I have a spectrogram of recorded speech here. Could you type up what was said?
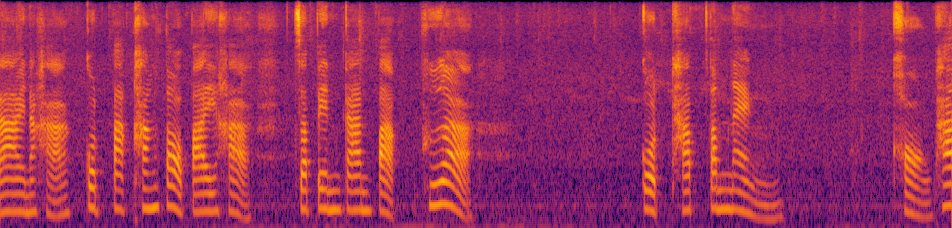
ได้นะคะ กดปักครั้งต่อไปค่ะ จะเป็นการปักเพื่อกดทับตำแหน่งของผ้า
